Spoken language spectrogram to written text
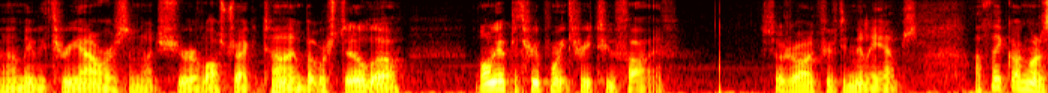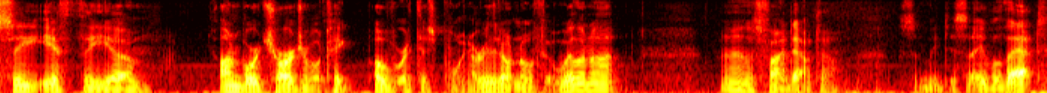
Uh, maybe three hours. I'm not sure. I've lost track of time. But we're still uh, only up to 3.325. Still drawing 50 milliamps. I think I'm going to see if the um, onboard charger will take over at this point. I really don't know if it will or not. Uh, let's find out though. So let me disable that.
